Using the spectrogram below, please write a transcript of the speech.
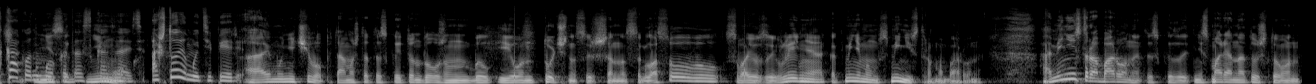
вот как он не мог со- это не мог. сказать? А что ему теперь? А ему ничего, потому что, так сказать, он должен был, и он точно совершенно согласовывал свое заявление, как минимум, с министром обороны. А министр обороны, так сказать, несмотря на то, что он,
